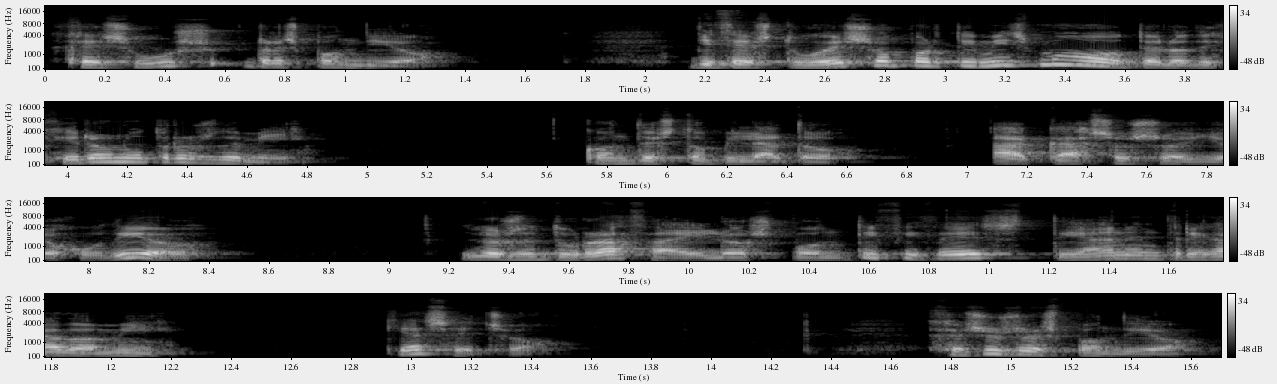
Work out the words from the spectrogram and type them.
Jesús respondió, ¿Dices tú eso por ti mismo o te lo dijeron otros de mí? Contestó Pilato, ¿acaso soy yo judío? Los de tu raza y los pontífices te han entregado a mí. ¿Qué has hecho? Jesús respondió,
